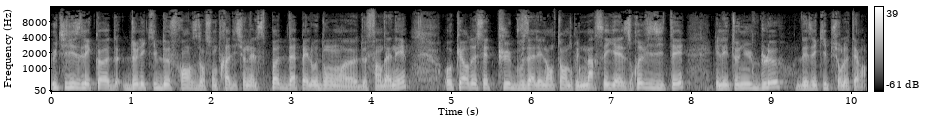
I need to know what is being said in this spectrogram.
utilise les codes de l'équipe de France dans son traditionnel spot d'appel aux dons euh, de fin d'année. Au cœur de cette pub, vous allez l'entendre, une Marseillaise revisitée et les tenues bleues des équipes sur le terrain.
